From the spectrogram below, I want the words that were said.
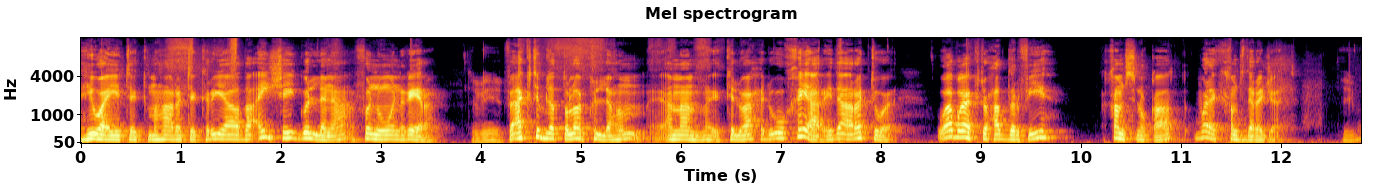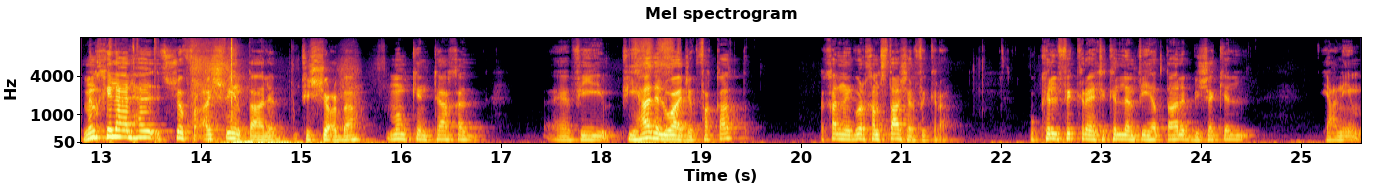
هوايتك مهارتك رياضة أي شيء قل لنا فنون غيره. جميل. فأكتب للطلاب كلهم أمام كل واحد وخيار إذا أردت و- وأبغاك تحضر فيه خمس نقاط ولك خمس درجات. أيوة. من خلالها شوف 20 طالب في الشعبة ممكن تاخذ آه، في في هذا الواجب فقط خلينا نقول 15 فكرة. وكل فكرة يتكلم فيها الطالب بشكل يعني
